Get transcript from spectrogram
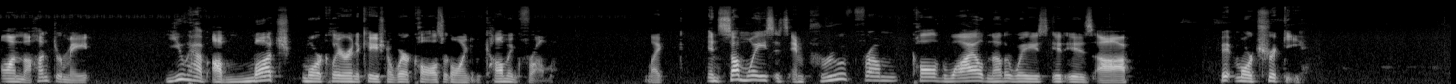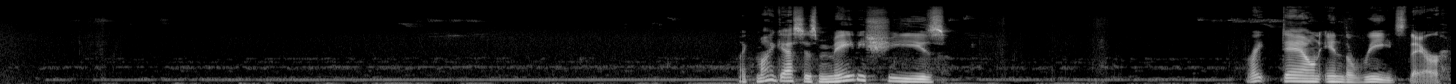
on the hunter mate, you have a much more clear indication of where calls are going to be coming from. Like, in some ways, it's improved from Call of the Wild. In other ways, it is uh, a bit more tricky. Like, my guess is maybe she's right down in the reeds there.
